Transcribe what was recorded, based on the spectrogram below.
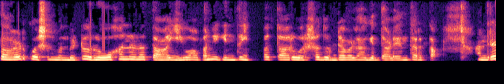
ಥರ್ಡ್ ಕ್ವಶನ್ ಬಂದ್ಬಿಟ್ಟು, ರೋಹನನ ತಾಯಿಯು ಅವನಿಗಿಂತ ಇಪ್ಪತ್ತಾರು ವರ್ಷ ದೊಡ್ಡವಳಾಗಿದ್ದಾಳೆ ಅಂತ ಅರ್ಥ. ಅಂದ್ರೆ,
